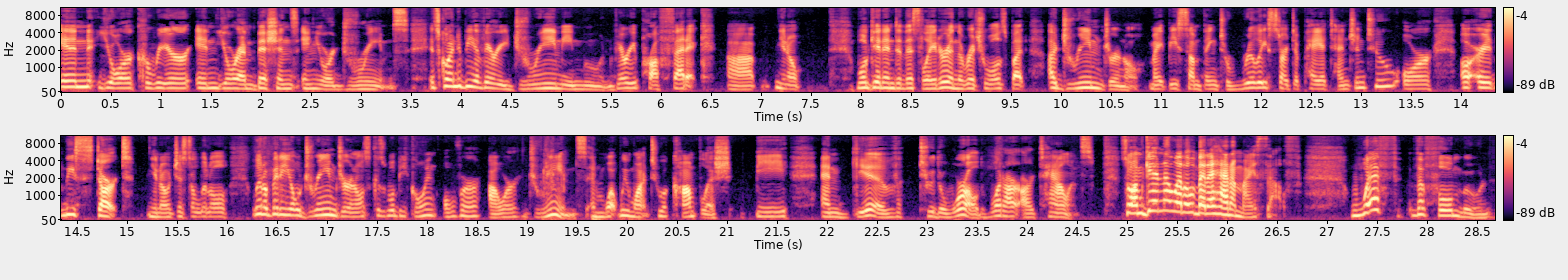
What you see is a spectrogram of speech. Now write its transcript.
in your career, in your ambitions, in your dreams. It's going to be a very dreamy moon, very prophetic, uh, you know, We'll get into this later in the rituals, but a dream journal might be something to really start to pay attention to or or at least start, you know, just a little little bitty old dream journals because we'll be going over our dreams and what we want to accomplish, be and give to the world. What are our talents? So I'm getting a little bit ahead of myself. With the full moon,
